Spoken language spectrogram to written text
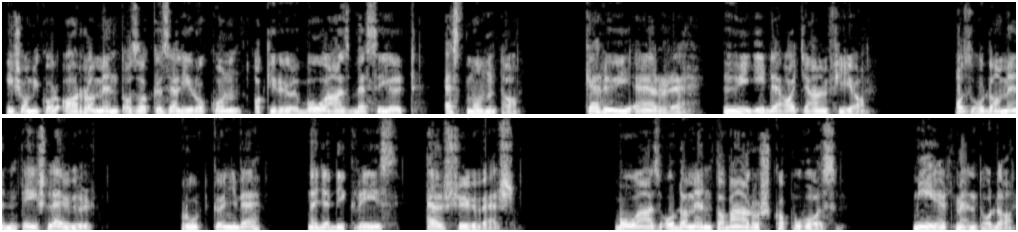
És amikor arra ment az a közeli rokon, akiről Boáz beszélt, ezt mondta. Kerülj erre, ülj ide, atyám fia. Az odament és leült. Rút könyve, negyedik rész, első vers. Boáz odament a városkapuhoz. Miért ment oda?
